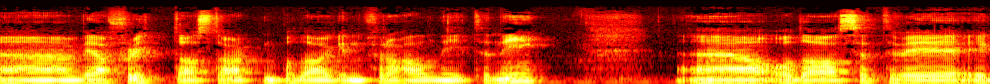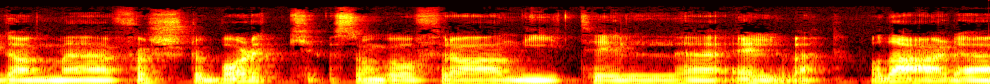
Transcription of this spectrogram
Eh, vi har flytta starten på dagen fra halv ni til ni. Eh, og da setter vi i gang med første bolk, som går fra 9 til elleve. Og da er det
